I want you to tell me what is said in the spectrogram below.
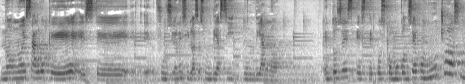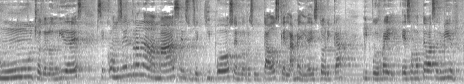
No, no es algo que este, eh, funcione si lo haces un día sí, un día no. Entonces, este, pues como consejo, muchos, muchos de los líderes se concentran nada más en sus equipos, en los resultados, que es la medida histórica, y pues rey, eso no te va a servir.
